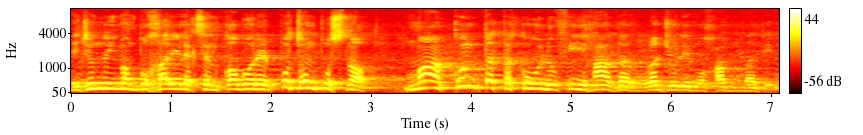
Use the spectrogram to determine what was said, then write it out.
এই জন্য ইমাম বুখারি লেখছেন, কবরের প্রথম প্রশ্ন, মা কুন্তা তাকুলু ফি হাদার রাজুলি মুহাম্মাদিন?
